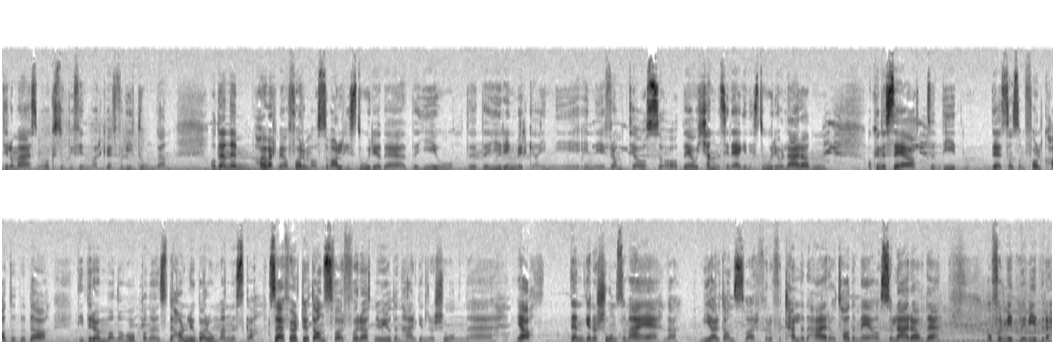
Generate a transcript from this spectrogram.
Til og med jeg som er vokst opp i Finnmark, vet for lite om den. Og den har jo vært med å forme oss, som all historie. Det, det gir jo det, det gir ringvirkninger inn i, inn i framtida også. Og det å kjenne sin egen historie og lære av den, og kunne se at de, det er sånn som folk hadde det da, de drømmene og håpene og ønskene, det handler jo bare om mennesker. Så jeg følte et ansvar for at nå er jo denne generasjonen eh, Ja, den generasjonen som jeg er, da. Vi har et ansvar for å fortelle det her og ta det med oss og lære av det og formidle videre,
